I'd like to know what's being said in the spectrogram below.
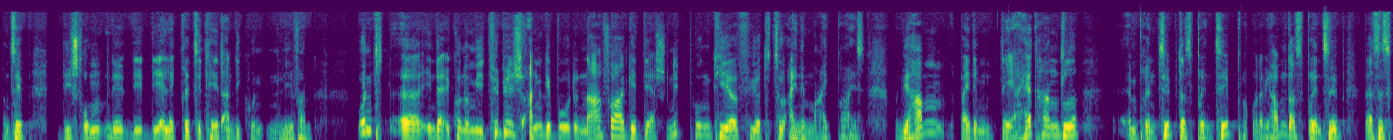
Prinzip die, Strom, die, die, die Elektrizität an die Kunden liefern. Und äh, in der Ökonomie typisch Angebot und Nachfrage, der Schnittpunkt hier führt zu einem Marktpreis. Und wir haben bei dem Day-Ahead-Handel im Prinzip das Prinzip, oder wir haben das Prinzip, dass es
